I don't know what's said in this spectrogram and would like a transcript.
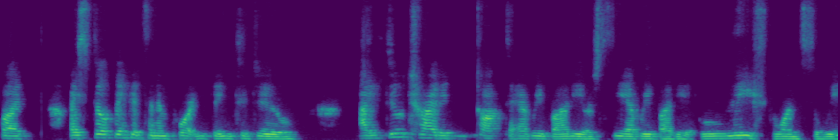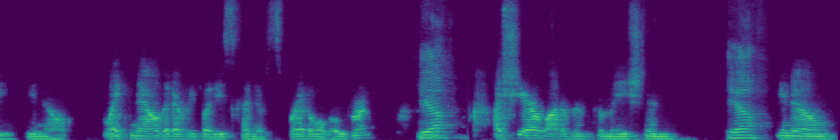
but I still think it's an important thing to do. I do try to talk to everybody or see everybody at least once a week, you know, like now that everybody's kind of spread all over. Yeah. I share a lot of information, Yeah. you know,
